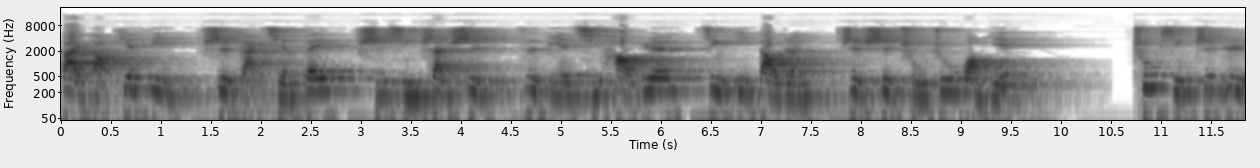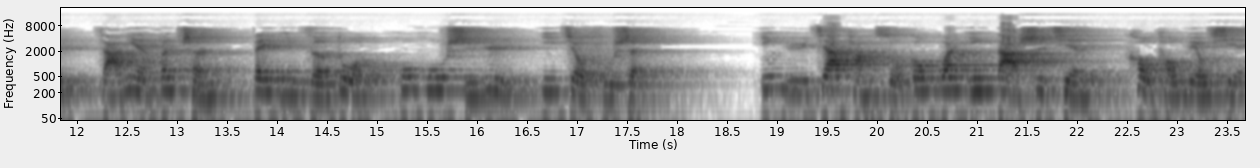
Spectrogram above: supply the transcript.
拜倒天地，事改前非，实行善事。自别其号曰敬义道人，治世除诸妄也。出行之日，杂念纷陈，非宜则堕，呼呼十日，依旧复审。因于家堂所供观音大士前，叩头流血，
